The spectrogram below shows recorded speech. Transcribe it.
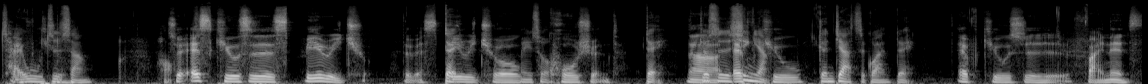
财务智商，好。所以 SQ 是 spiritual 对不对？对？spiritual 没错。quotient，对，那就是信仰跟价值观，对 FQ 是 finance，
